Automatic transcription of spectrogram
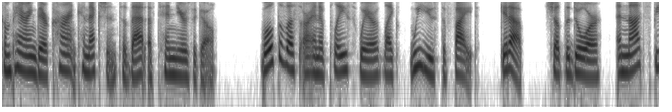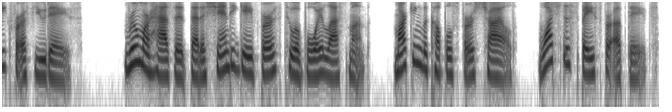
comparing their current connection to that of 10 years ago. Both of us are in a place where, like we used to fight, get up, shut the door, and not speak for a few days. Rumor has it that Ashanti gave birth to a boy last month, marking the couple's first child. Watch this space for updates.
